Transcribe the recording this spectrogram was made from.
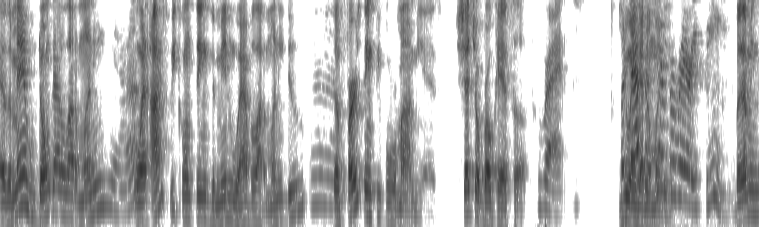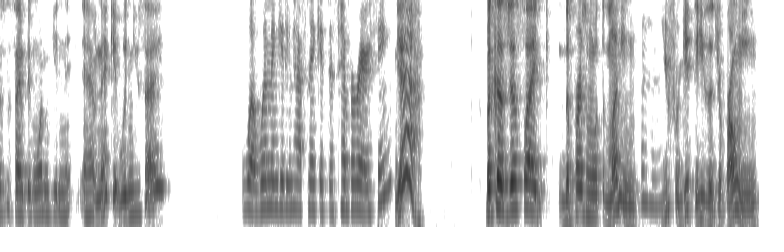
As a man who don't got a lot of money, yeah. when I speak on things the men who have a lot of money do, the mm. first thing people remind me is, shut your broke ass up. Right. But you ain't got no money. temporary thing. But I mean, it's the same thing. Women getting half naked, wouldn't you say? What women getting half naked is a temporary thing? Yeah. Because just like the person with the money, mm-hmm. you forget that he's a jabroni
